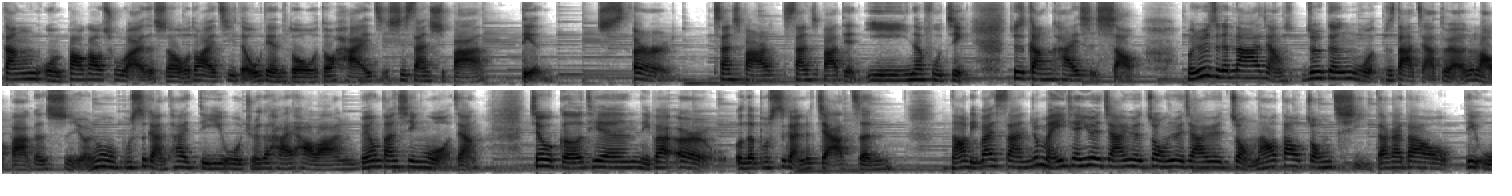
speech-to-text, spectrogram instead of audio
当我报告出来的时候，我都还记得五点多，我都还只是三十八点二、三十八、三十八点一那附近，就是刚开始烧。我就一直跟大家讲，就是跟我不是大家对啊，就老爸跟室友，因为我不适感太低，我觉得还好啊，你不用担心我这样。结果隔天礼拜二，我的不适感就加增，然后礼拜三就每一天越加越重，越加越重，然后到中期大概到第五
